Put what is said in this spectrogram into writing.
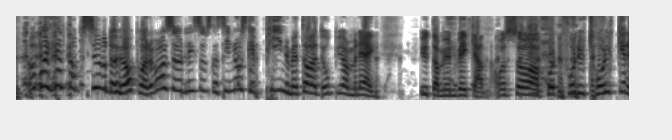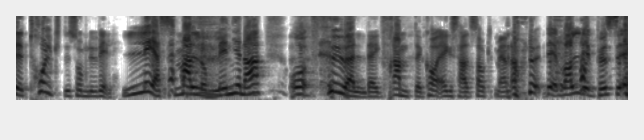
Det var bare helt absurd å høre på. Det var så liksom skal si nå skal jeg meg ta et oppgjør med deg ut av munnviken. Og så får, får, du tolke det, tolk det som du vil. Les mellom linjene, og føl deg frem til hva jeg selvsagt mener. Det er veldig pussig.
